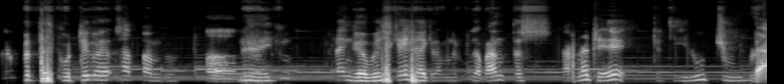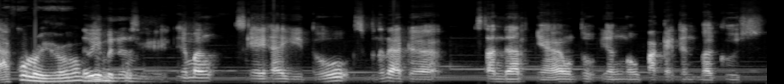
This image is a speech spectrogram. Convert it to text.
Kan betis gede kayak satpam tuh. Heeh. nah itu lek nggak wes kayak high menurutku gak pantas karena dia jadi lucu. Lah aku loh ya tapi bener ya. sih. Emang sky high gitu sebenarnya ada standarnya untuk yang mau pakai dan bagus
